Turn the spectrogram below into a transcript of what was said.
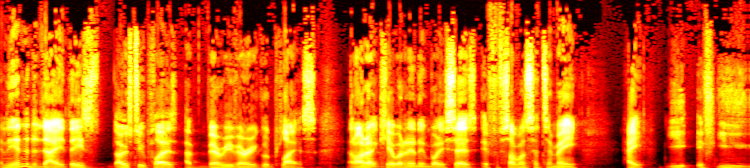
And at the end of the day, these those two players are very, very good players. And I don't care what anybody says. If someone said to me, hey, you if you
